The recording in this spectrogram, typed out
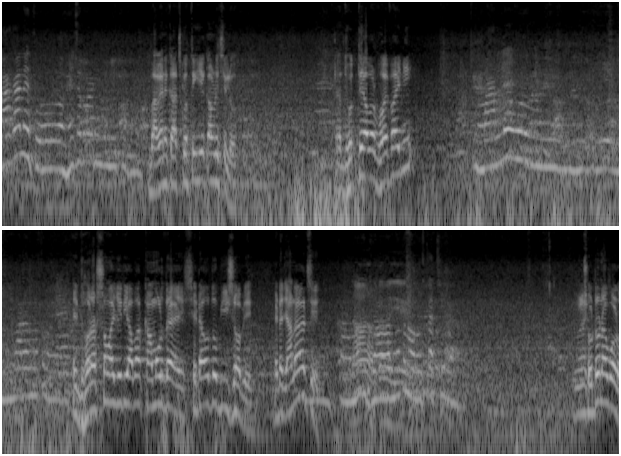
বাগানে তো বাগানে কাজ করতে গিয়ে কামড়েছিল? ধরতে আবার ভয় পাইনি মারলে ইয়ে মারার মতো হয়ে। এই ধরার সময় যদি আবার কামড় দেয় সেটাও তো বিষ হবে। এটা জানা আছে। ছোট না বড়?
